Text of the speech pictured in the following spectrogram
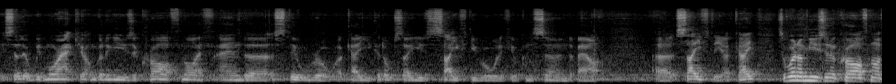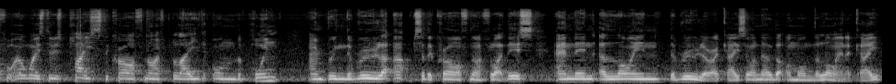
it's a little bit more accurate, I'm going to use a craft knife and a steel rule, okay? You could also use a safety rule if you're concerned about uh, safety, okay? So when I'm using a craft knife, what I always do is place the craft knife blade on the point and bring the ruler up to the craft knife like this and then align the ruler okay? So I know that I'm on the line okay?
